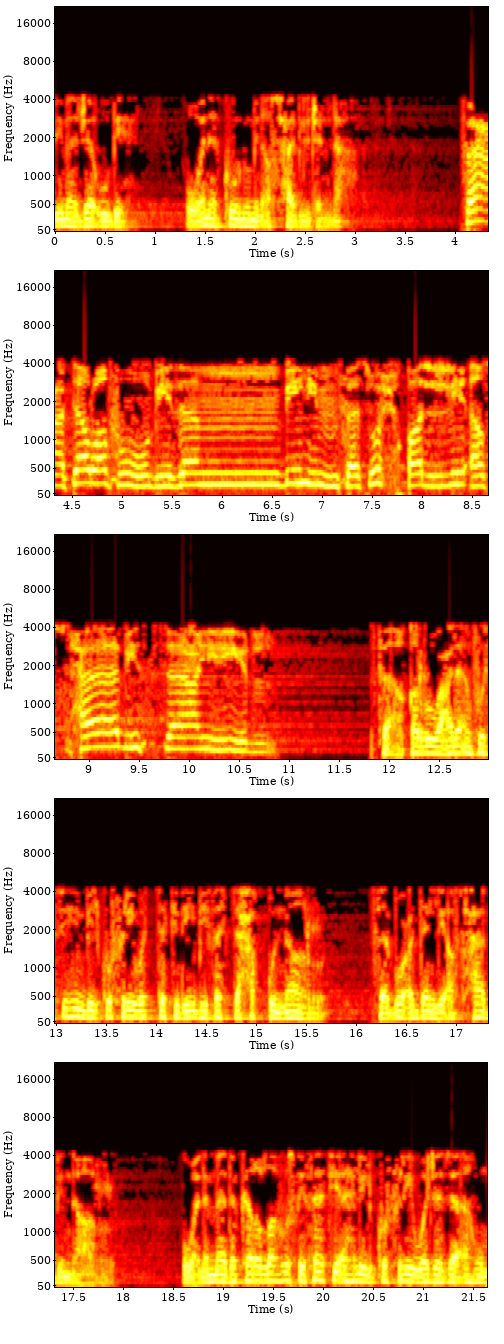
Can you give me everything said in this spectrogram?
بما جاءوا به ونكون من أصحاب الجنة. فاعترفوا بذنبهم فسحقا لأصحاب السعير. فأقروا على أنفسهم بالكفر والتكذيب فاستحقوا النار فبعدا لأصحاب النار. ولما ذكر الله صفات أهل الكفر وجزاءهم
